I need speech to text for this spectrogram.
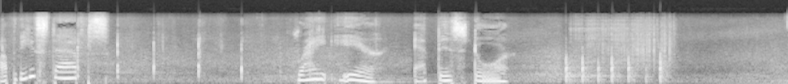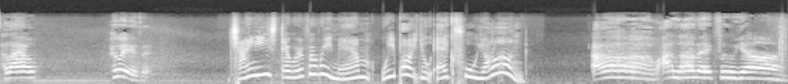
Up these steps. Right here at this door. Hello? Who is it? Chinese delivery, ma'am. We bought you egg foo young. Oh, I love egg foo young.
